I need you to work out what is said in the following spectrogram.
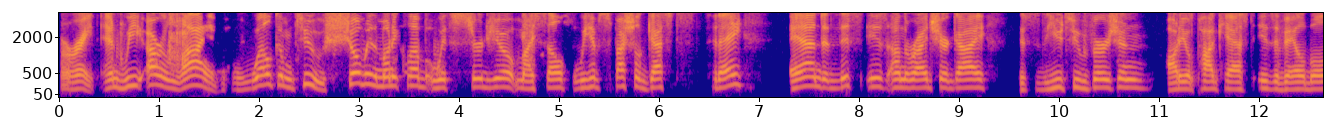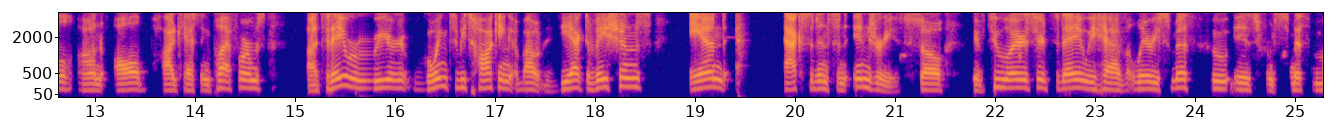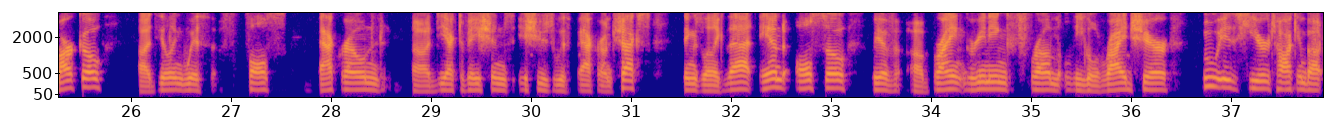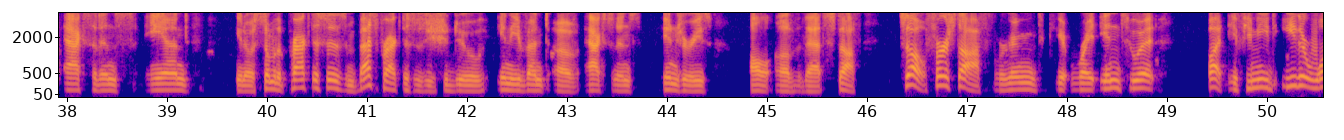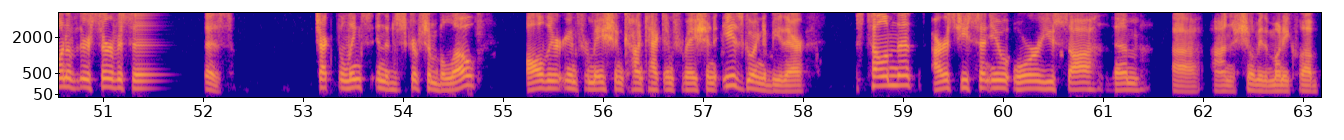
All right, and we are live. Welcome to Show Me the Money Club with Sergio, myself. We have special guests today, and this is on the Rideshare Guy. This is the YouTube version. Audio podcast is available on all podcasting platforms. Uh, today, we're, going to be talking about deactivations and accidents and injuries. So, we have two lawyers here today. We have Larry Smith, who is from Smith Marco, uh, dealing with false background uh, deactivations, issues with background checks, things like that. And also, we have uh, Bryant Greening from Legal Rideshare, who is here talking about accidents and you know some of the practices and best practices you should do in the event of accidents, injuries, all of that stuff. So, first off, we're going to get right into it. But if you need either one of their services, check the links in the description below. All their information, contact information is going to be there just tell them that RSG sent you or you saw them uh, on Show Me the Money Club.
